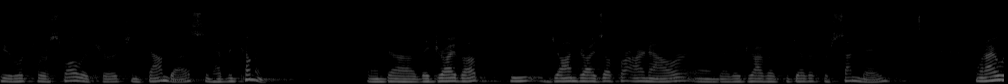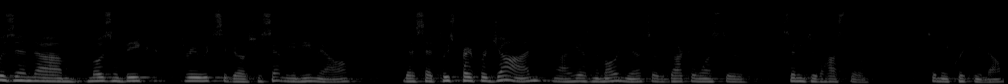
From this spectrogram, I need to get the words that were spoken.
to look for a smaller church and found us and have been coming. And uh, they drive up. He, John drives up for an hour, and uh, they drive up together for Sunday. When I was in um, Mozambique three weeks ago, she sent me an email that said, Please pray for John. Uh, he has pneumonia, so the doctor wants to send him to the hospital. Send me a quick email.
